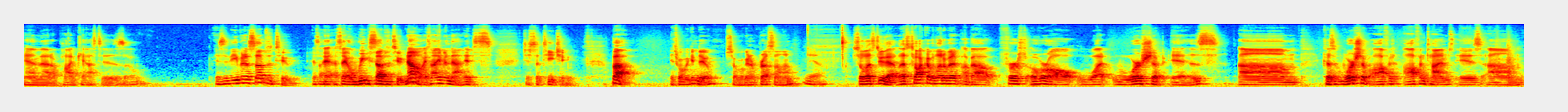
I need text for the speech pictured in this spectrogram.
And that a podcast is a, is it even a substitute? Is I, I say a weak substitute? No, it's not even that. It's just a teaching. But it's what we can do, so we're going to press on. Yeah. So let's do that. Let's talk a little bit about first overall what worship is, because um, worship often oftentimes is um,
